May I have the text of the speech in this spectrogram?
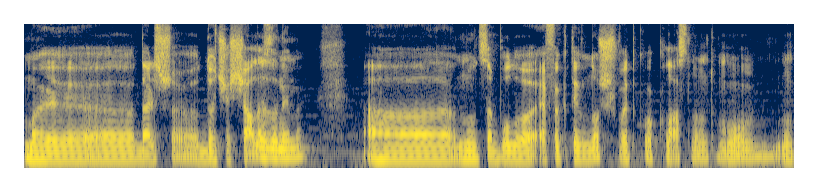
Ми далі дочищали за ними. А, ну, це було ефективно, швидко, класно. Тому ну,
